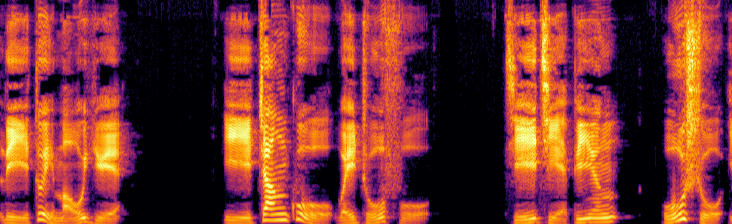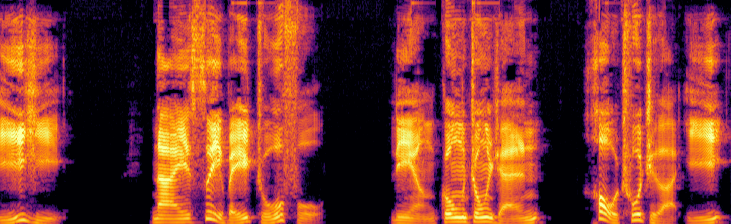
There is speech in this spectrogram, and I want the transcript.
李对谋曰：“以张固为主府，即解兵，吾属已矣。”乃遂为主府，领宫中人，后出者疑。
